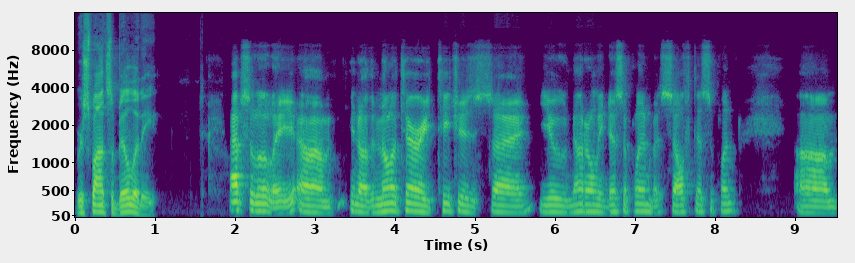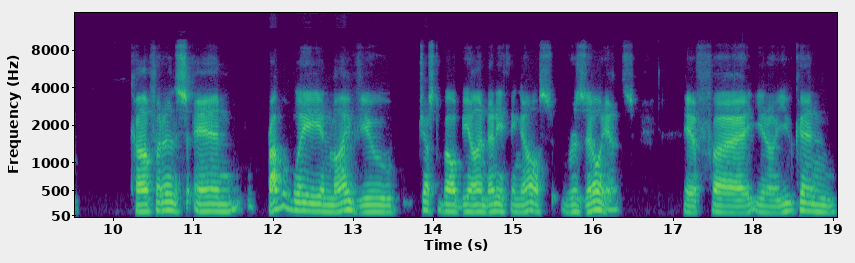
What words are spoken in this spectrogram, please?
responsibility. Absolutely. Um, you know, the military teaches uh, you not only discipline, but self discipline, um, confidence, and probably, in my view, just about beyond anything else, resilience. If uh, you know you can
